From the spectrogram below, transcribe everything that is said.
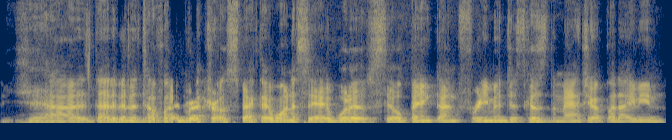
Yeah, that'd have been a tough one. In retrospect, I want to say I would have still banked on Freeman just because of the matchup, but I mean,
